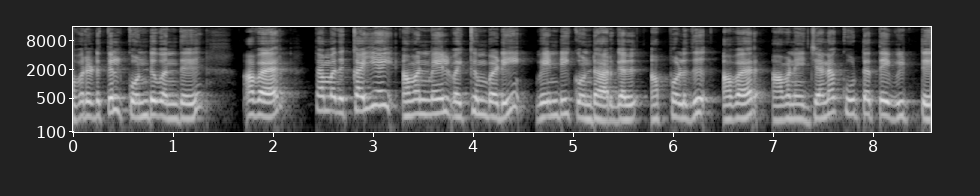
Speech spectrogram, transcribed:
அவரிடத்தில் கொண்டு வந்து அவர் தமது கையை அவன் மேல் வைக்கும்படி வேண்டிக் கொண்டார்கள். அப்பொழுது அவர் அவனை ஜனக்கூட்டத்தை விட்டு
